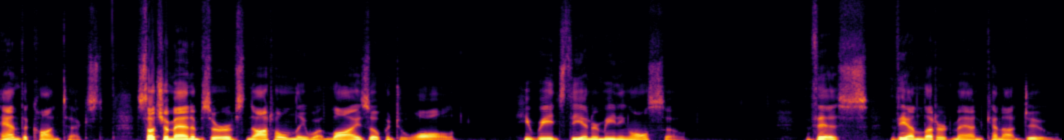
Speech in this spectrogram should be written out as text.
and the context. Such a man observes not only what lies open to all, he reads the inner meaning also. This the unlettered man cannot do.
